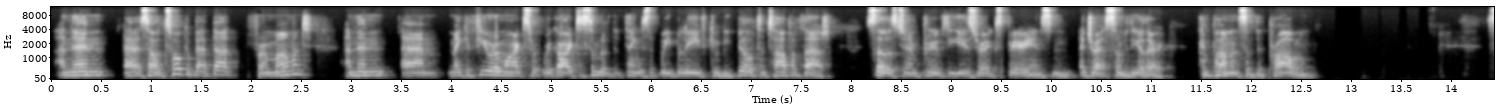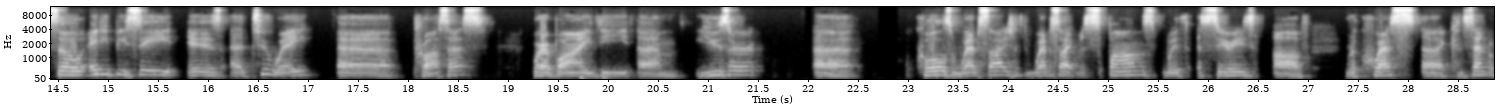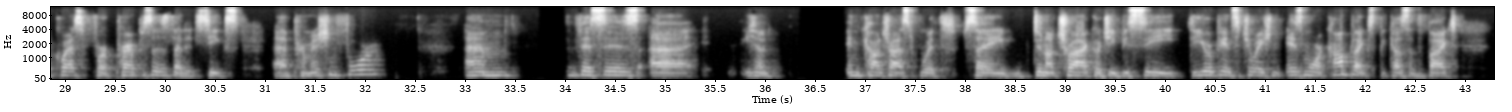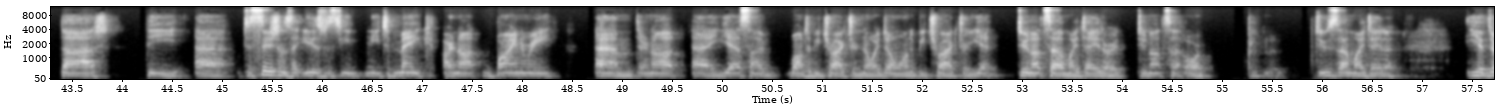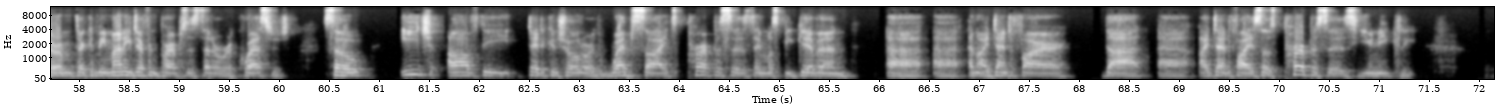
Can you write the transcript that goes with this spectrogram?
And then, uh, so I'll talk about that for a moment and then um, make a few remarks with regard to some of the things that we believe can be built on top of that so as to improve the user experience and address some of the other components of the problem. So ADPC is a two-way uh, process whereby the um, user uh, calls a website. The website responds with a series of requests, uh, consent requests for purposes that it seeks uh, permission for. Um, this is, uh, you know, in contrast with, say, do not track or GPC, the European situation is more complex because of the fact that the uh, decisions that users need to make are not binary. Um, they're not, uh, yes, I want to be tracked or no, I don't want to be tracked or yet do not sell my data or do not sell or do sell my data. Yeah, there, there can be many different purposes that are requested. So each of the data controller or the website's purposes, they must be given uh, uh, an identifier that uh, identifies those purposes uniquely.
